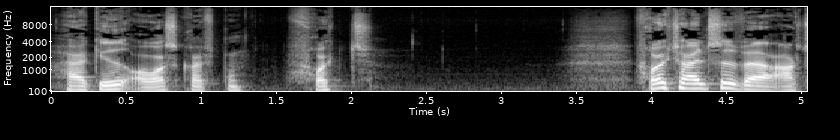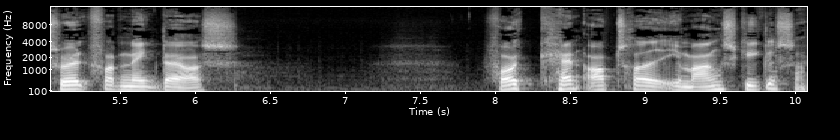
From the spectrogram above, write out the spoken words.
har jeg givet overskriften Frygt. Frygt har altid været aktuel for den enkelte af os. Frygt kan optræde i mange skikkelser.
